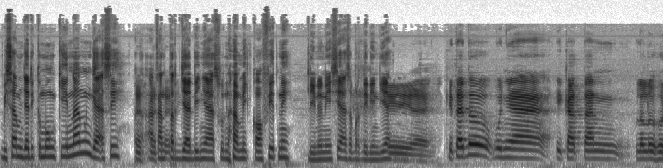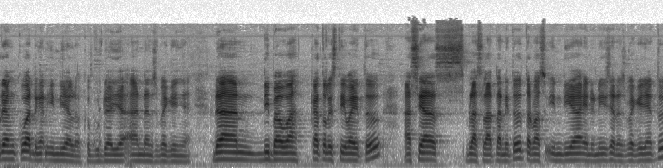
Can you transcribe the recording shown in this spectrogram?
bisa menjadi kemungkinan nggak sih akan terjadinya tsunami COVID nih di Indonesia seperti di India Iya, kita itu punya ikatan leluhur yang kuat dengan India loh, kebudayaan dan sebagainya. Dan di bawah Katulistiwa itu, Asia sebelah selatan itu termasuk India, Indonesia dan sebagainya itu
